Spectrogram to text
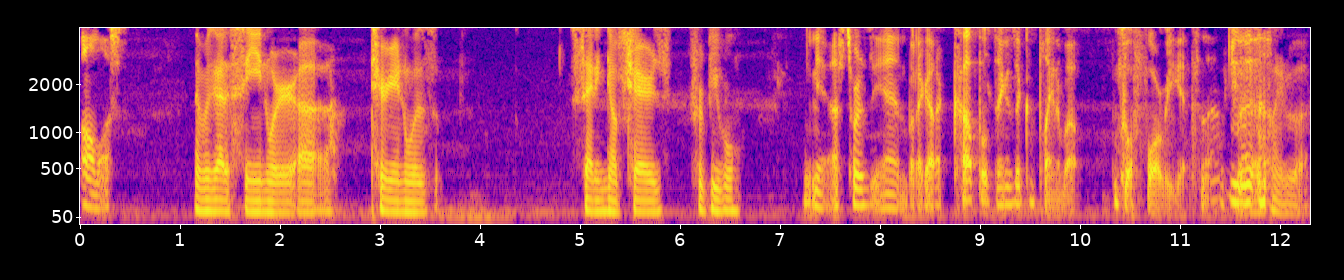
almost. Then we got a scene where uh, Tyrion was setting up chairs for people. Yeah, that's towards the end, but I got a couple things to complain about before we get to that. complain about?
